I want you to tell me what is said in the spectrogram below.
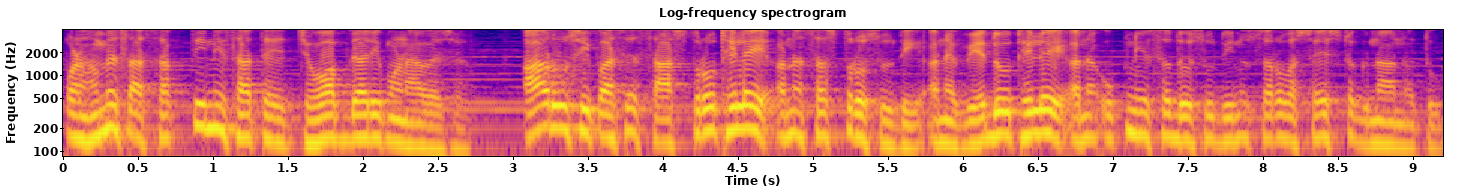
પણ હંમેશા શક્તિની સાથે જવાબદારી પણ આવે છે. આ ઋષિ પાસે શાસ્ત્રોથી લઈ અને શસ્ત્રો સુધી અને વેદોથી લઈ અને ઉપનિષદો સુધીનું સર્વશ્રેષ્ઠ જ્ઞાન હતું.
